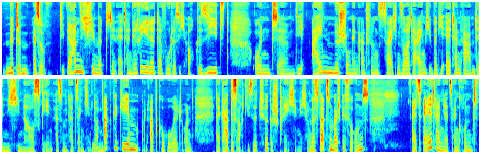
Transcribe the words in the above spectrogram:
mit dem, also die, wir haben nicht viel mit den Eltern geredet, da wurde sich auch gesiezt und ähm, die Einmischung in Anführungszeichen sollte eigentlich über die Elternabende nicht hinausgehen. Also man hat sein Kind dort mhm. abgegeben und abgeholt und da gab es auch diese Türgespräche nicht. Und das war zum Beispiel für uns als Eltern jetzt ein Grund,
